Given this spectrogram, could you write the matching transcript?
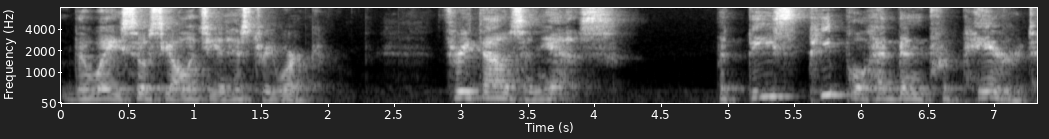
the way sociology and history work. 3,000, yes. But these people had been prepared.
